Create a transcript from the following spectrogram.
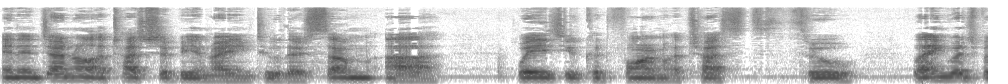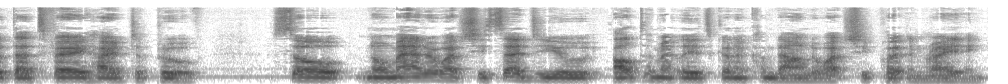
And in general, a trust should be in writing too. There's some uh, ways you could form a trust through language, but that's very hard to prove. So no matter what she said to you, ultimately it's going to come down to what she put in writing.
